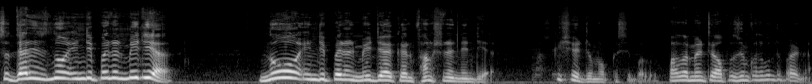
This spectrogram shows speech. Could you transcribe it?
সো দ্যার ইজ নো ইন্ডিপেন্ডেন্ট মিডিয়া নো ইন্ডিপেন্ডেন্ট মিডিয়া ক্যান ফাংশন ইন ইন্ডিয়া কিসের ডেমোক্রেসি বলো পার্লামেন্টে অপোজিশন কথা বলতে পারে না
